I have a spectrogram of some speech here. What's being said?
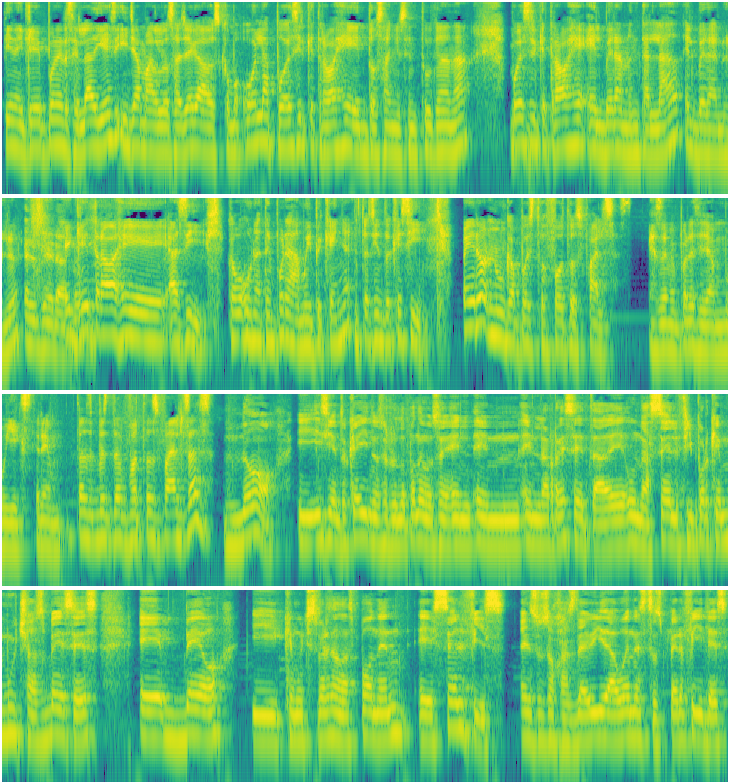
tiene que ponerse la 10 y llamar a los allegados como, hola, puedo decir que trabajé dos años en tu canal. Puedo decir que trabajé el verano en tal lado, el verano, ¿no? El verano. En que trabajé así, como una temporada muy pequeña. Entonces siento que sí, pero nunca he puesto fotos falsas. Eso me parece ya muy extremo. ¿Tú has puesto fotos falsas? No, y, y siento que ahí nosotros lo ponemos en, en- en la receta de una selfie porque muchas veces eh, veo y que muchas personas ponen eh, selfies en sus hojas de vida o en estos perfiles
